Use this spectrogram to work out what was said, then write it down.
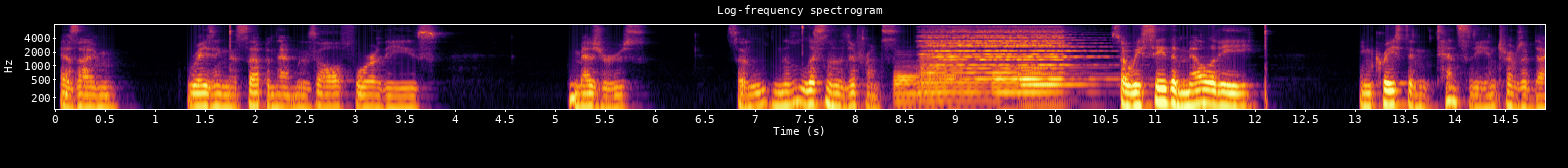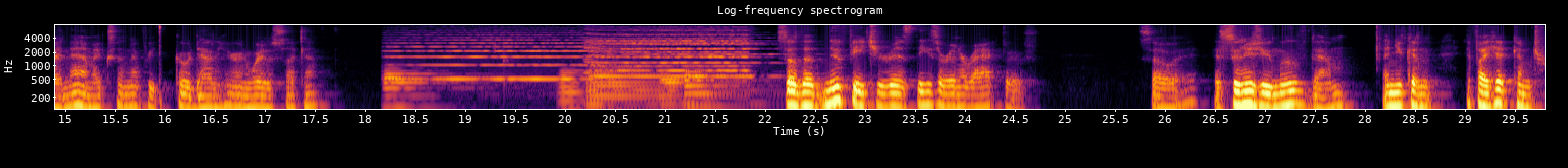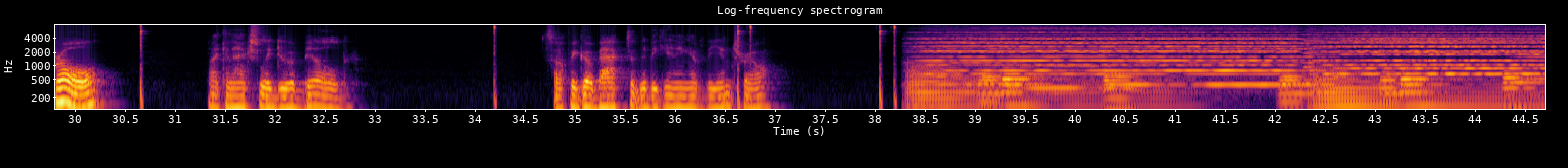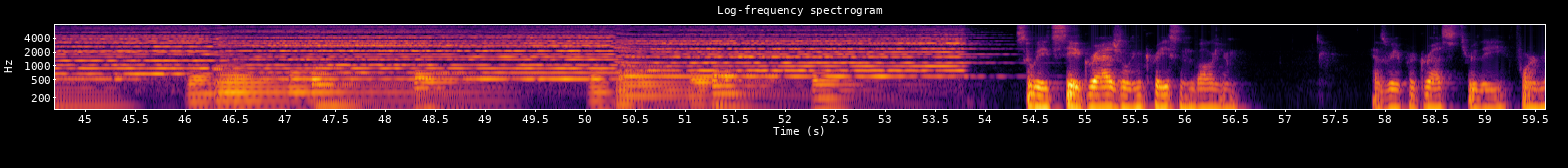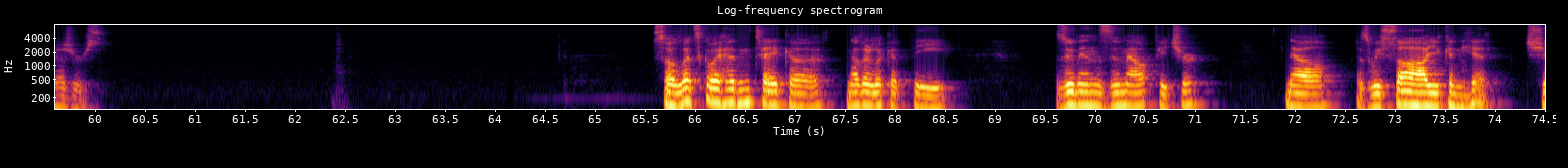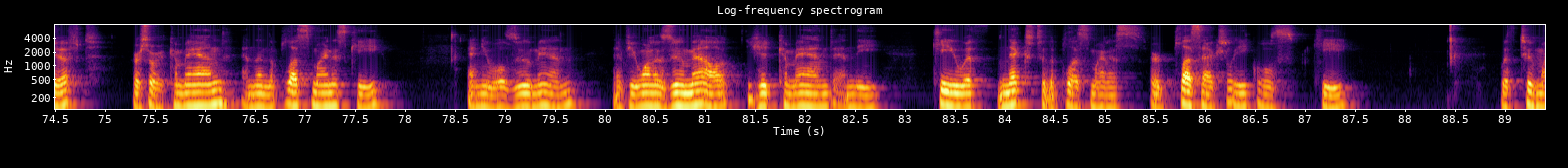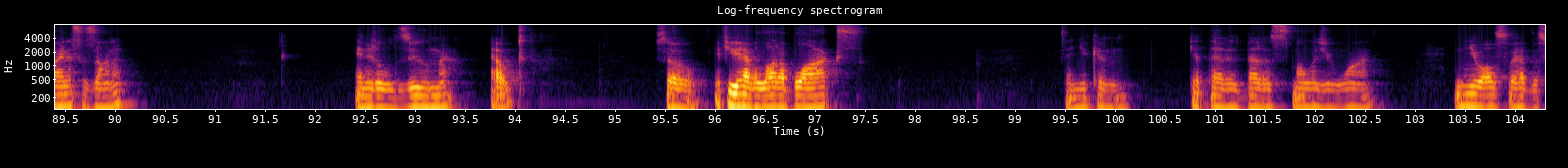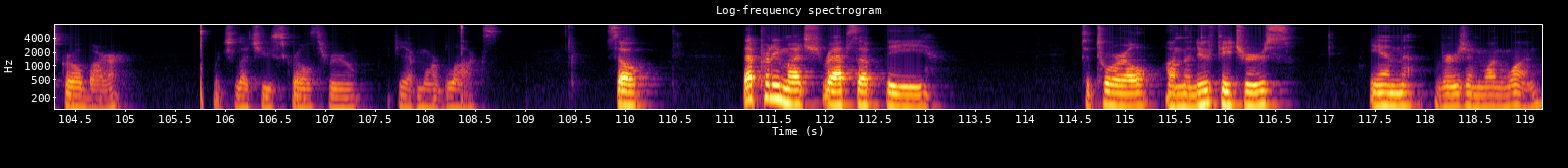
as I'm raising this up and that moves all four of these measures. So listen to the difference. So we see the melody increased intensity in terms of dynamics. And if we go down here and wait a second. So the new feature is these are interactive. So as soon as you move them, and you can, if I hit control, I can actually do a build. So if we go back to the beginning of the intro, So we see a gradual increase in volume as we progress through the four measures. So let's go ahead and take a, another look at the zoom in, zoom out feature. Now, as we saw, you can hit shift, or sorry, command, and then the plus minus key, and you will zoom in. And if you want to zoom out, you hit command and the key with next to the plus minus, or plus actually equals key with two minuses on it. And it'll zoom out. So if you have a lot of blocks, then you can get that about as small as you want. And you also have the scroll bar, which lets you scroll through if you have more blocks. So that pretty much wraps up the tutorial on the new features in version 1.1.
